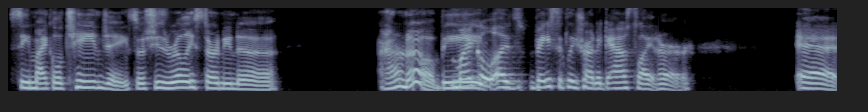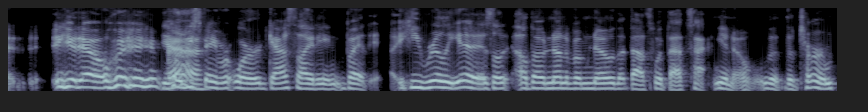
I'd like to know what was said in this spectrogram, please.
see Michael changing. So she's really starting to, I don't know, be Michael is basically trying to gaslight her. And, you know, Yeah. Cody's favorite word, gaslighting, but he really is, although none of them know that that's what that's, you know, the, the term.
